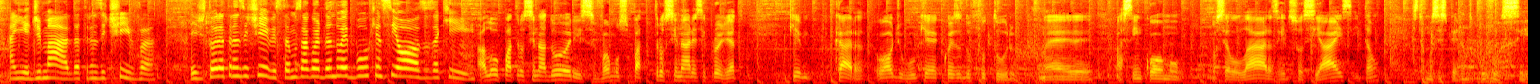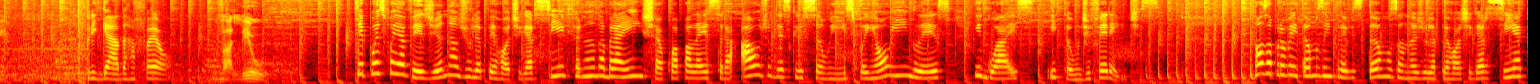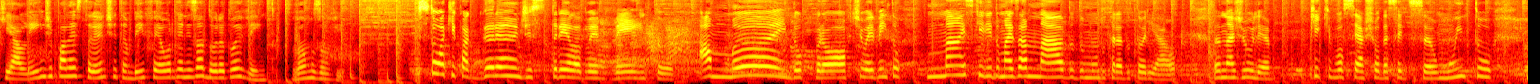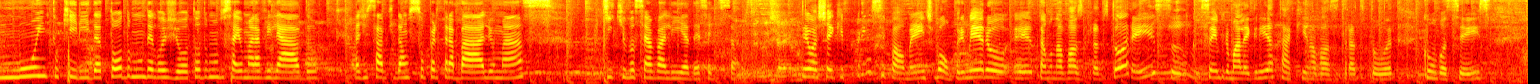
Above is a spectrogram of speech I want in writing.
Aí, Edmar, da Transitiva. Editora Transitiva, estamos aguardando o e-book ansiosos aqui. Alô, patrocinadores, vamos patrocinar esse projeto. Que, cara, o audiobook é coisa do futuro, né? Assim como o celular, as redes sociais. Então, estamos esperando por você. Obrigada, Rafael. Valeu! Depois foi a vez de Ana Júlia Perrotti Garcia e Fernanda Braencha com a palestra Audiodescrição em Espanhol e Inglês Iguais e Tão Diferentes. Nós aproveitamos e entrevistamos Ana Júlia Perrotti Garcia, que além de palestrante também foi a organizadora do evento. Vamos ouvir. Estou aqui com a grande estrela do evento, a mãe do Profit, o evento mais querido, mais amado do mundo tradutorial. Ana Júlia, o que, que você achou dessa edição? Muito, muito querida, todo mundo elogiou, todo mundo saiu maravilhado. A gente sabe que dá um super trabalho, mas o que, que você avalia dessa edição? Eu achei que principalmente, bom, primeiro estamos eh, na Voz do Tradutor, é isso? Sim. Sempre uma alegria estar aqui na Voz do Tradutor com vocês.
